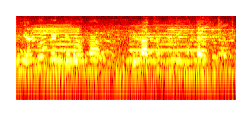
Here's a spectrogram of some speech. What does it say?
ಈ ಎರಡೂ ಬೇಡಿಕೆಗಳನ್ನು ಜಿಲ್ಲಾ ಸಮಿತಿ ಒತ್ತಾಯಿಸುತ್ತಾರೆ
